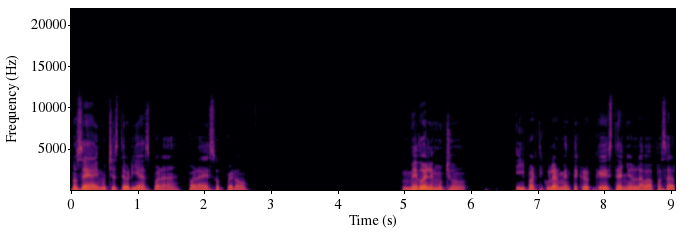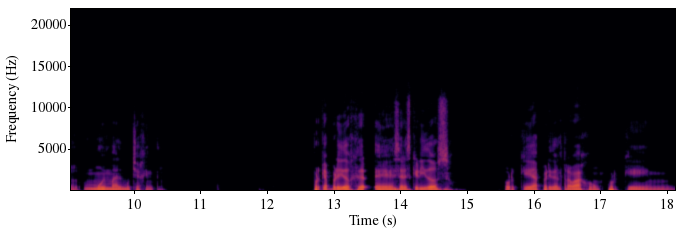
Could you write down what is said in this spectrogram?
No sé, hay muchas teorías para, para eso, pero me duele mucho y particularmente creo que este año la va a pasar muy mal mucha gente. Porque ha perdido eh, seres queridos, porque ha perdido el trabajo, porque mm,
